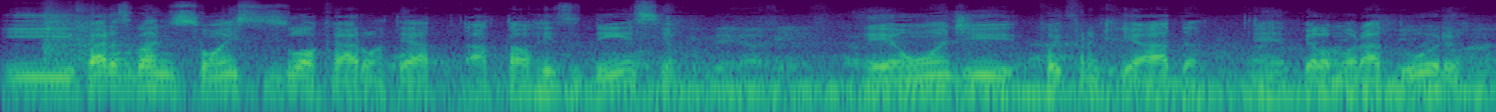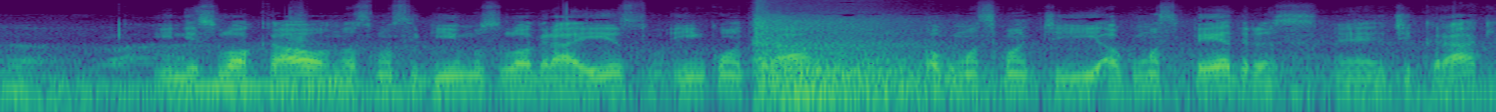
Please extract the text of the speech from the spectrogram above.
E várias guarnições se deslocaram até a, a tal residência, é, onde foi franqueada é, pela moradora. E nesse local nós conseguimos lograr isso e encontrar algumas, quantia, algumas pedras é, de crack,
